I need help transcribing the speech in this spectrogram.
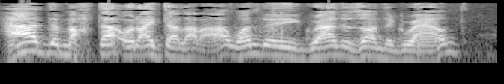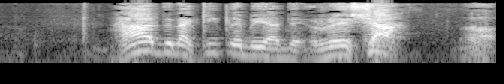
Had the mahta oraita lara. When the ground is on the ground. Had the nakit lebiyade. Resha. Uh,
